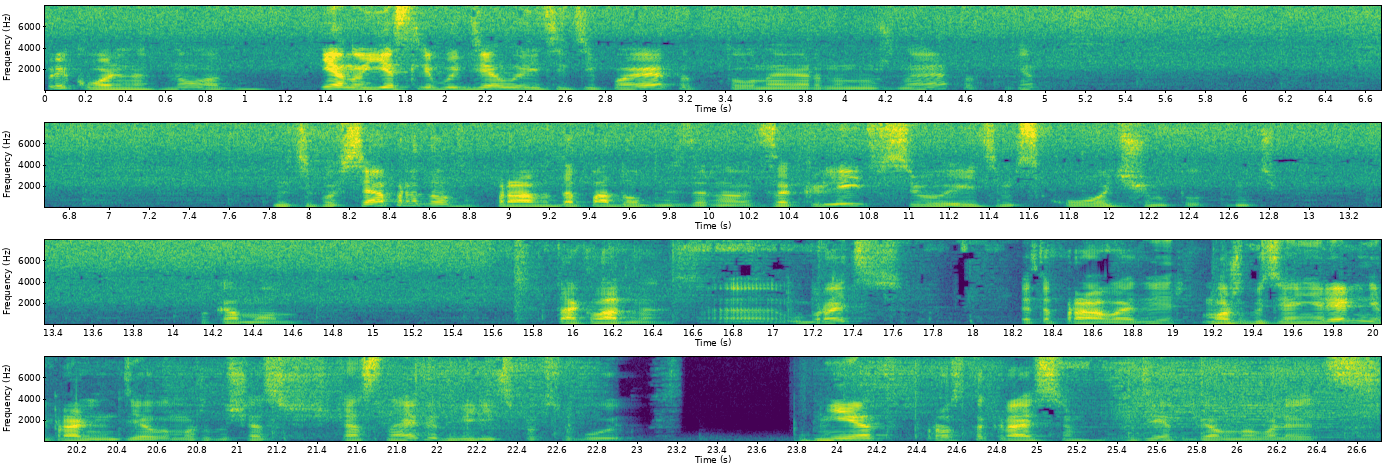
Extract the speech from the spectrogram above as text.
Прикольно, ну ладно. Не, ну если вы делаете типа этот, то, наверное, нужно этот, нет? Ну, типа, вся правдоподобность должна быть. Заклеить все этим скотчем тут, ну, типа. Но come on. Так, ладно. Э, убрать. Это правая дверь. Может быть, я нереально неправильно делаю. Может быть, сейчас, сейчас на этой двери, типа, все будет. Нет, просто красим. Где это говно валяется?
